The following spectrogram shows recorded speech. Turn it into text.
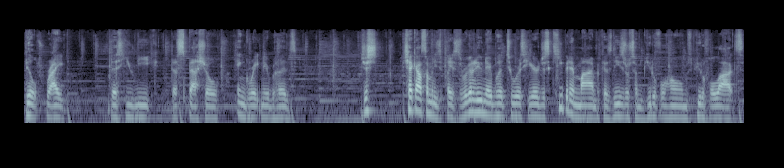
built right, that's unique, that's special, in great neighborhoods, just check out some of these places. We're gonna do neighborhood tours here. Just keep it in mind because these are some beautiful homes, beautiful lots,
